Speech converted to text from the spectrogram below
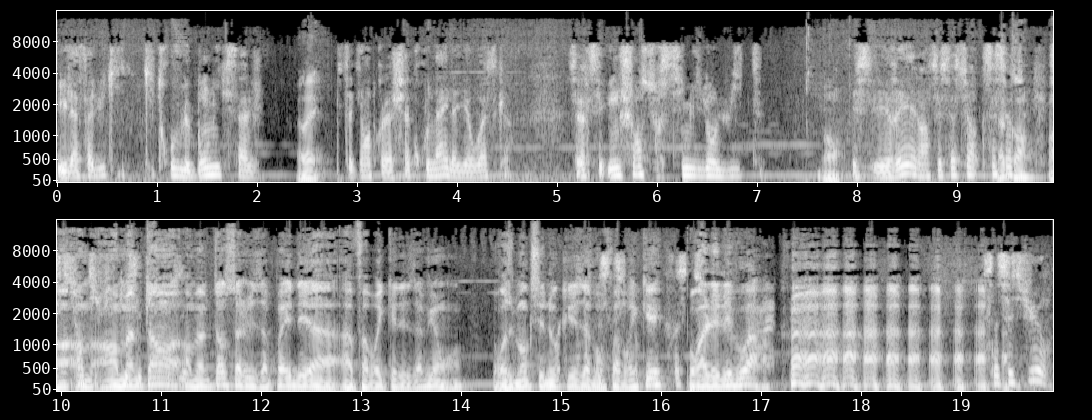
Et il a fallu qu'ils trouvent le bon mixage. Ouais. C'est-à-dire entre la chacruna et l'ayahuasca. C'est-à-dire que c'est une chance sur 6 millions 8. Bon. Et c'est réel, hein, c'est ça. D'accord. En, même temps, en même temps, ça les a pas aidés à, à fabriquer des avions. Hein. Heureusement que c'est nous qui les avons fabriqués pour aller les voir. Ça c'est sûr,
